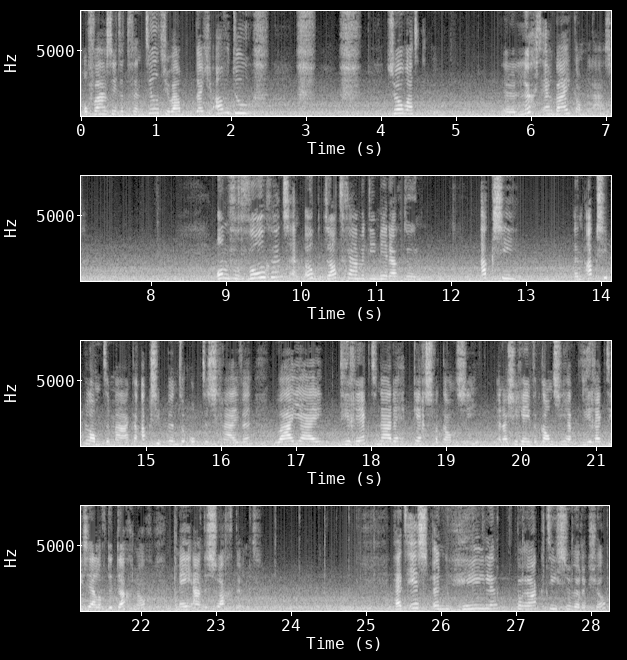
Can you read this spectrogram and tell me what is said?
Of waar zit het ventieltje waar dat je af en toe zo wat uh, lucht erbij kan blazen? Om vervolgens, en ook dat gaan we die middag doen, actie, een actieplan te maken, actiepunten op te schrijven, waar jij direct na de kerstvakantie, en als je geen vakantie hebt, direct diezelfde dag nog, mee aan de slag kunt. Het is een hele praktische workshop.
